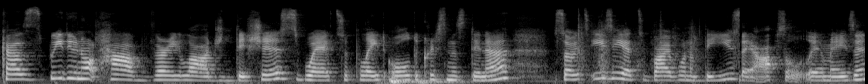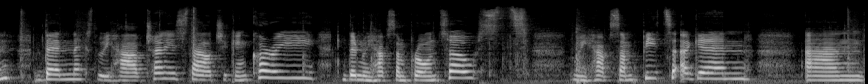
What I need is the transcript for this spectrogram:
Because we do not have very large dishes where to plate all the Christmas dinner. So it's easier to buy one of these. They are absolutely amazing. Then next we have Chinese style chicken curry. Then we have some prawn toasts. We have some pizza again. And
